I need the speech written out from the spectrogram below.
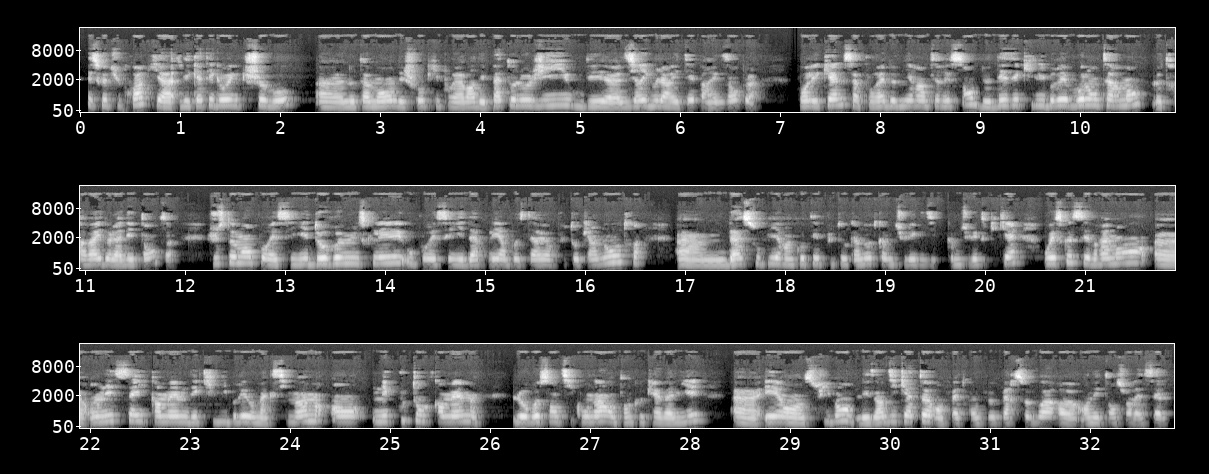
Est-ce que tu crois qu'il y a des catégories de chevaux euh, notamment des chevaux qui pourraient avoir des pathologies ou des euh, irrégularités par exemple, pour lesquelles ça pourrait devenir intéressant de déséquilibrer volontairement le travail de la détente, justement pour essayer de remuscler ou pour essayer d'appeler un postérieur plutôt qu'un autre, euh, d'assouplir un côté plutôt qu'un autre comme tu l'expliquais, ou est-ce que c'est vraiment on essaye quand même d'équilibrer au maximum en écoutant quand même le ressenti qu'on a en tant que cavalier euh, et en suivant les indicateurs en fait qu'on peut percevoir euh, en étant sur la selle?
